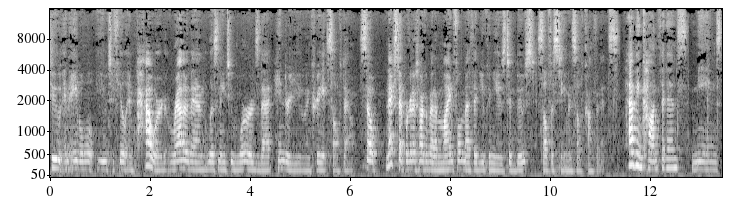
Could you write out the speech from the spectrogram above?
to enable you to feel empowered rather than listening to words that hinder you and create self doubt. So, next up, we're going to talk about a mindful method you can use to boost self esteem and self confidence. Having confidence means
